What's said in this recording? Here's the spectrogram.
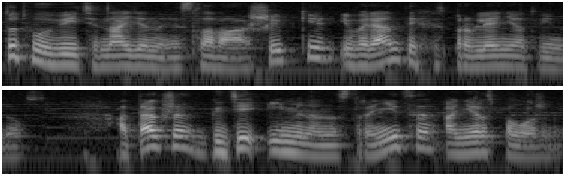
Тут вы увидите найденные слова ошибки и варианты их исправления от Windows, а также где именно на странице они расположены.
